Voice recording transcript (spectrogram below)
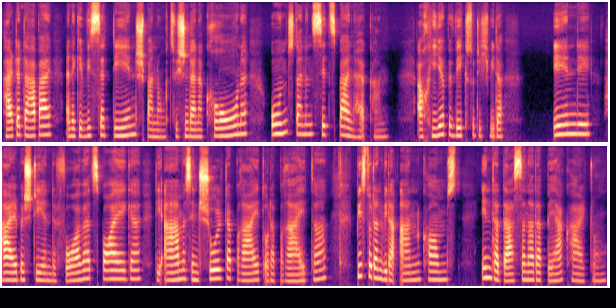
Halte dabei eine gewisse Dehnspannung zwischen deiner Krone und deinen Sitzbeinhöckern. Auch hier bewegst du dich wieder in die halbe stehende Vorwärtsbeuge. Die Arme sind schulterbreit oder breiter, bis du dann wieder ankommst in Tadasana der Berghaltung.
